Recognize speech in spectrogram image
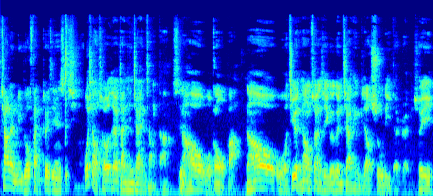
家人有反对这件事情。我小时候是在单亲家庭长大，然后我跟我爸，然后我基本上算是一个跟家庭比较疏离的人，所以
